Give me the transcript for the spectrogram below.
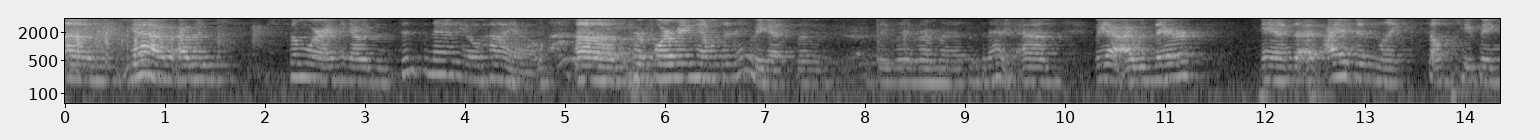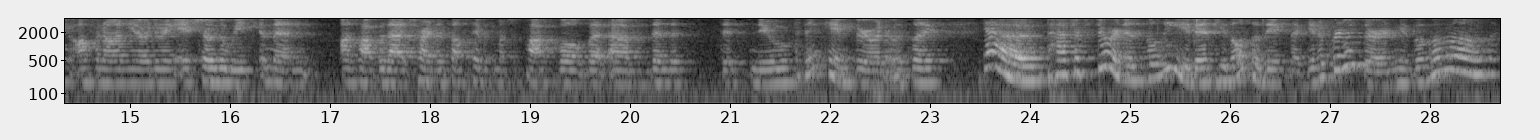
Um, yeah, I, I, was somewhere, I think I was in Cincinnati, Ohio, um, performing Hamilton. Hey, we got some, some people from uh, Cincinnati. Um, but yeah, I was there. And uh, I had been like self-taping off and on, you know, doing eight shows a week, and then on top of that, trying to self-tape as much as possible. But um, then this this new thing came through, and it was like, yeah, Patrick Stewart is the lead, and he's also the executive producer, and he's the. I was like,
